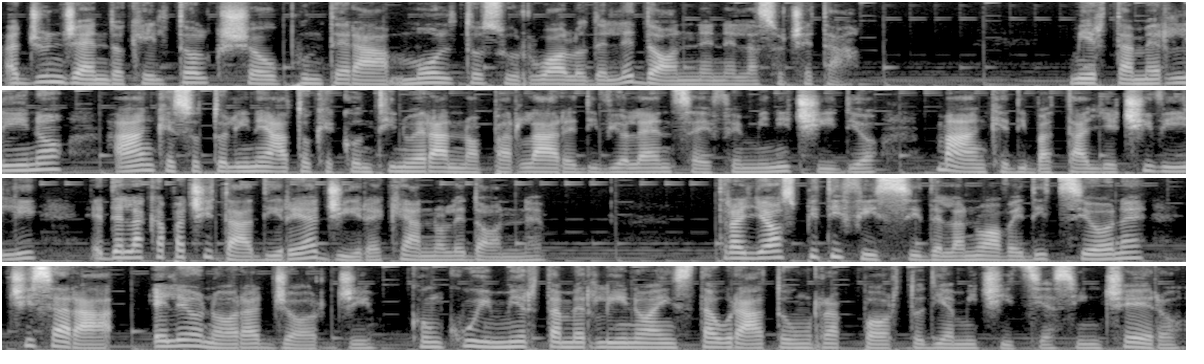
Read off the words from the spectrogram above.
aggiungendo che il talk show punterà molto sul ruolo delle donne nella società. Mirta Merlino ha anche sottolineato che continueranno a parlare di violenza e femminicidio, ma anche di battaglie civili e della capacità di reagire che hanno le donne. Tra gli ospiti fissi della nuova edizione ci sarà Eleonora Giorgi, con cui Mirta Merlino ha instaurato un rapporto di amicizia sincero.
